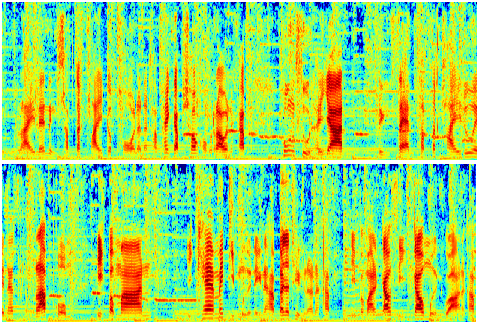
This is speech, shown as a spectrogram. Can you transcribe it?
1ไลค์และ1ซับตะไคร้ก็พอแล้วนะครับให้กับช่องของเรานะครับพุ่งสู่ทะยาน1 0 0 0 0แสนซับตะไคร้ด้วยนะครับผมอีกประมาณอีกแค่ไม่กี่หมื่นเองนะครับก็จะถึงแล้วนะครับ อีกประมาณ 9 4 9หมื่นกว่านะครับ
